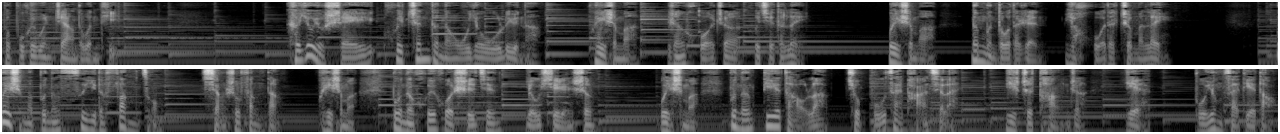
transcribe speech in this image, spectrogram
都不会问这样的问题。可又有谁会真的能无忧无虑呢？为什么人活着会觉得累？为什么那么多的人要活得这么累？为什么不能肆意的放纵，享受放荡？为什么不能挥霍时间，游戏人生？为什么不能跌倒了就不再爬起来，一直躺着，也不用再跌倒？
